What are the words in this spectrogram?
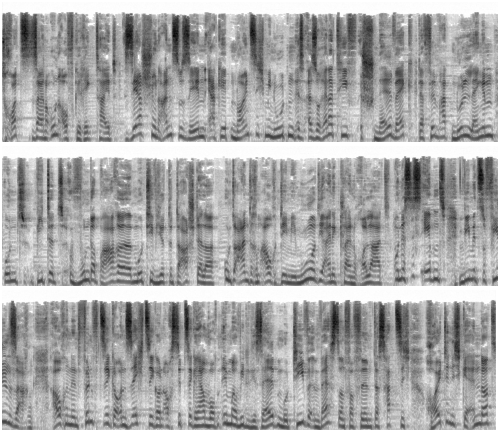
trotz seiner Unaufgeregtheit sehr schön anzusehen. Er geht 90 Minuten, ist also relativ schnell weg. Der Film hat null Längen und bietet wunderbare, motivierte Darstellungen Darsteller, unter anderem auch Demi Moore, die eine kleine Rolle hat. Und es ist eben wie mit so vielen Sachen. Auch in den 50er und 60er und auch 70er Jahren wurden immer wieder dieselben Motive im Western verfilmt. Das hat sich heute nicht geändert.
